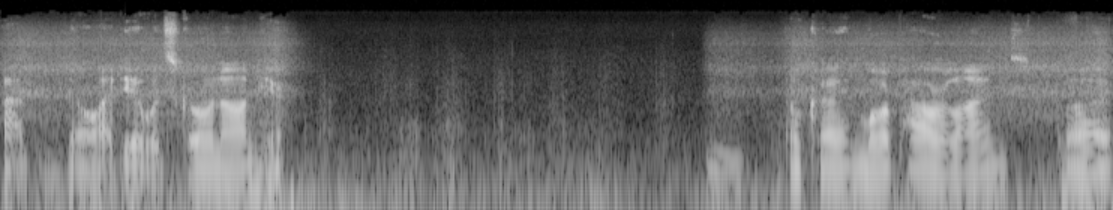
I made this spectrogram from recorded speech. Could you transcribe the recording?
I have no idea what's going on here. Hmm. Okay, more power lines, but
